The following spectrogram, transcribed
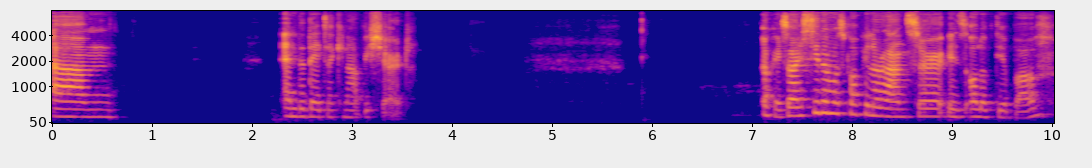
um, and the data cannot be shared. Okay, so I see the most popular answer is all of the above.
